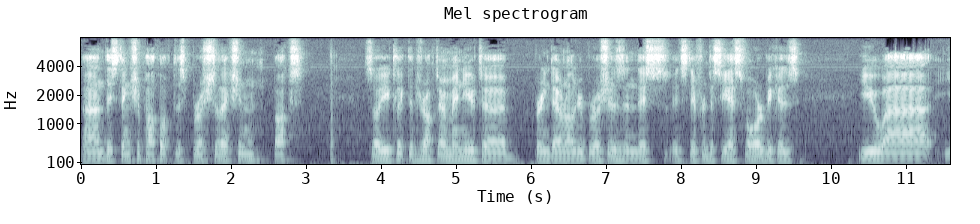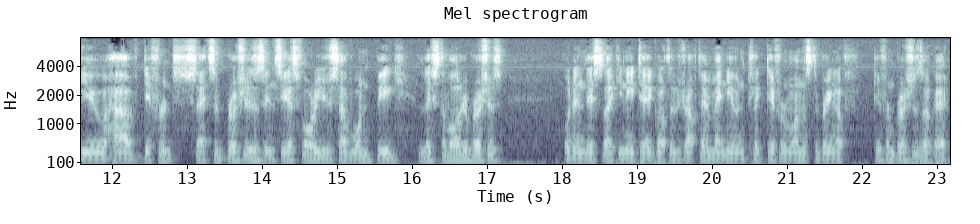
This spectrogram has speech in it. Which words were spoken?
And this thing should pop up this brush selection box. So you click the drop down menu to bring down all your brushes and this it's different to CS4 because you uh, you have different sets of brushes. In CS4 you just have one big list of all your brushes. But in this like you need to go to the drop down menu and click different ones to bring up different brushes okay?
